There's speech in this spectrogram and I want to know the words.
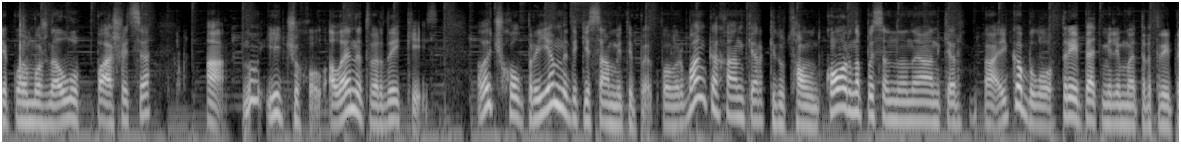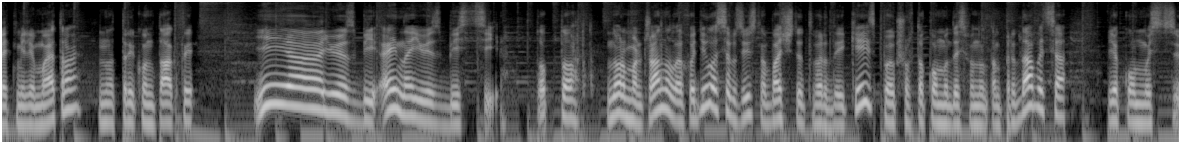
якою можна лупашитися. А, ну і чохол, але не твердий кейс. Але чохол приємний, такий самий, типу, як в повербанках Anker. І тут Soundcore написано не Anker. А, і кабло 3,5 мм, 3,5 мм на три контакти. І е, USB-A на USB-C. Тобто норма але хотілося б, звісно, бачити твердий кейс, бо якщо в такому десь воно там придавиться, якомусь е,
